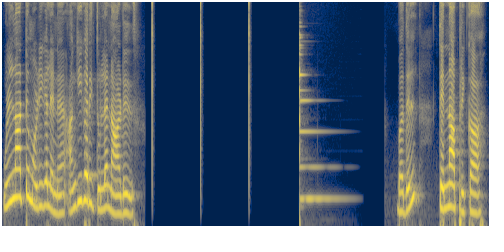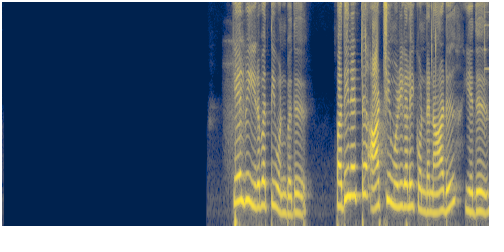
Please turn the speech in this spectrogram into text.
உள்நாட்டு மொழிகள் என அங்கீகரித்துள்ள நாடு. பதில் தென்னாப்பிரிக்கா. கேள்வி இருபத்தி ஒன்பது. பதினெட்டு ஆட்சி மொழிகளை கொண்ட நாடு எது?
